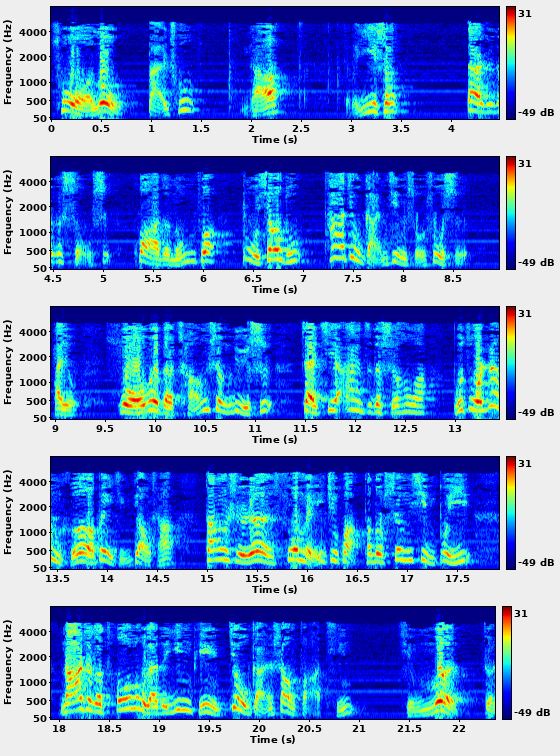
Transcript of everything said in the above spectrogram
错漏百出。你看啊，这个医生戴着这个首饰，化着浓妆，不消毒他就敢进手术室。还有所谓的常胜律师，在接案子的时候啊，不做任何背景调查。当事人说每一句话，他都深信不疑，拿这个偷录来的音频就敢上法庭？请问这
